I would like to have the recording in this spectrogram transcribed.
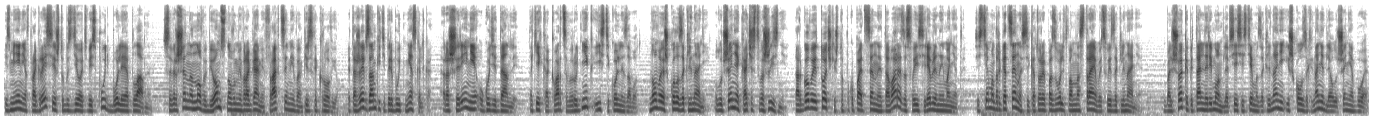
Изменения в прогрессии, чтобы сделать весь путь более плавным. Совершенно новый биом с новыми врагами, фракциями и вампирской кровью. Этажей в замке теперь будет несколько. Расширение угодий Данли таких как кварцевый рудник и стекольный завод. Новая школа заклинаний, улучшение качества жизни, торговые точки, чтобы покупать ценные товары за свои серебряные монеты, система драгоценностей, которая позволит вам настраивать свои заклинания, большой капитальный ремонт для всей системы заклинаний и школ заклинаний для улучшения боя,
